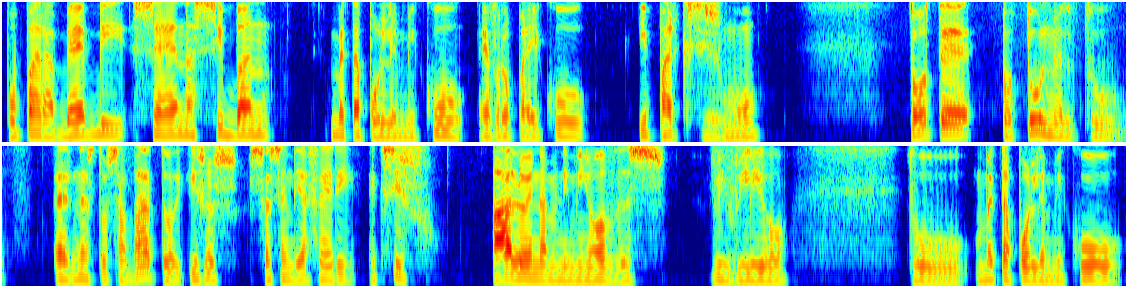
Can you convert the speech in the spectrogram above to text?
που παραμπέμπει σε ένα σύμπαν μεταπολεμικού ευρωπαϊκού υπαρξισμού, τότε το τούνελ του Έρνεστο Σαμπάτο ίσως σας ενδιαφέρει εξίσου. Άλλο ένα μνημειώδες βιβλίο του μεταπολεμικού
